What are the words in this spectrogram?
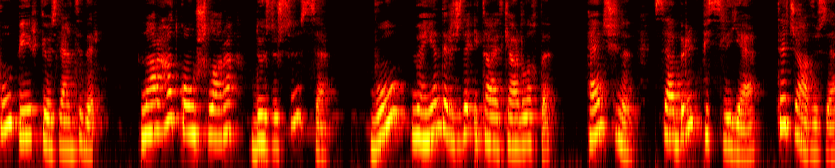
bu bir gözləntidir. Narahat qonşulara dözürsünüzsə, Bu müəyyən dərəcədə itaətkarlıqdır. Həmçinin səbri pisliyə, təcavüzə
